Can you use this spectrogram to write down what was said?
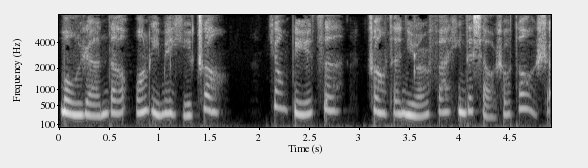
猛然的往里面一撞，用鼻子撞在女儿发硬的小肉豆上。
